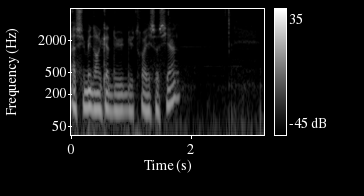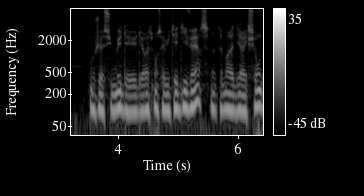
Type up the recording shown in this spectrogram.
assumé dans le cadre du, travail social, où j'ai assumé des, responsabilités diverses, notamment la direction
